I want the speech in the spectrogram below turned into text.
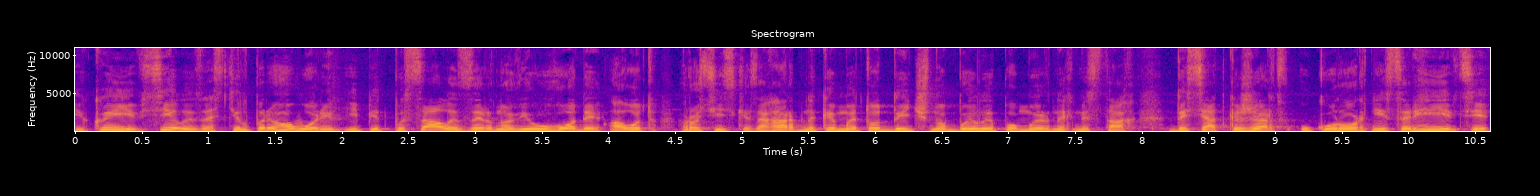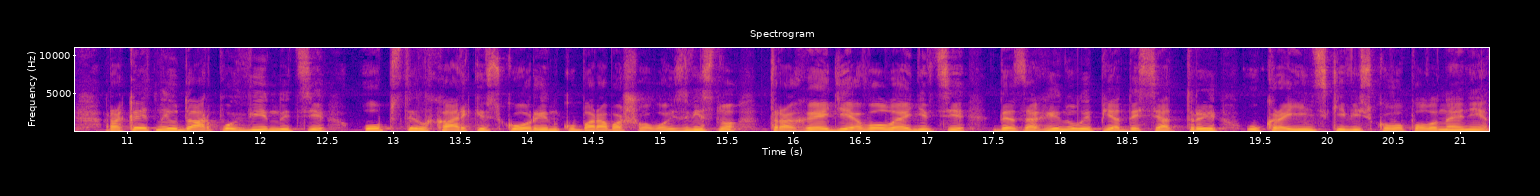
і Київ сіли за стіл переговорів і підписали зернові угоди. А от російські загарбники методично били по мирних містах. Десятки жертв у курортній Сергіївці, ракетний удар по Вінниці, обстріл харківського ринку Барабашово. І, звісно, трагедія в Оленівці, де загинули 53 українські військовополонені.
